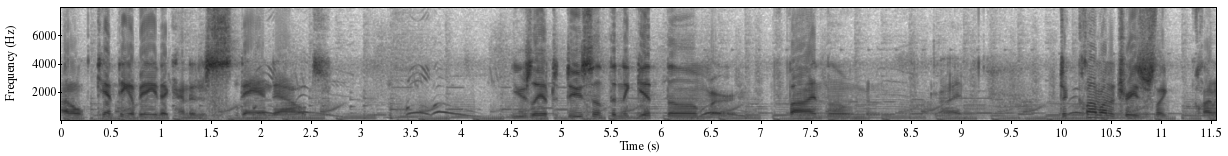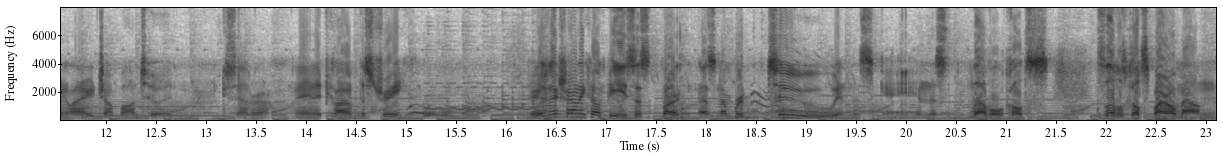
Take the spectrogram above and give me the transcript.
I don't can't think of any that kind of just stand out. Usually have to do something to get them or find them, and, right? To climb on a tree is just like climbing a ladder, jump onto it, etc. And if you climb up this tree, there's an extra honeycomb piece. That's part. That's number two in this game. In this level called. This level's called Spiral Mountain.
